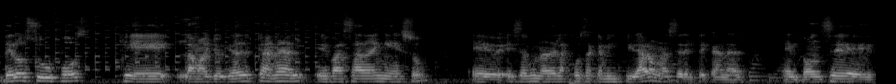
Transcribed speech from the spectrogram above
de los UFOs que la mayoría del canal es basada en eso. Eh, esa es una de las cosas que me inspiraron a hacer este canal. Entonces,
